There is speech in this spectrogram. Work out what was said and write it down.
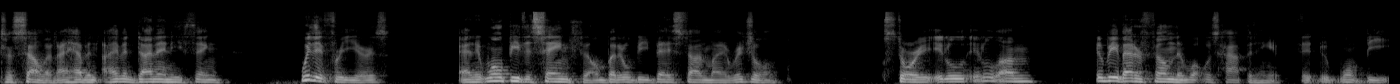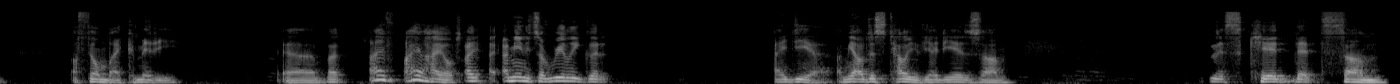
to sell it. I haven't I haven't done anything with it for years, and it won't be the same film, but it'll be based on my original story. It'll it'll um it'll be a better film than what was happening. It it, it won't be a film by committee, uh, but I've I have high hopes. I I- mean, it's a really good idea. I mean, I'll just tell you the idea is um this kid that's um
